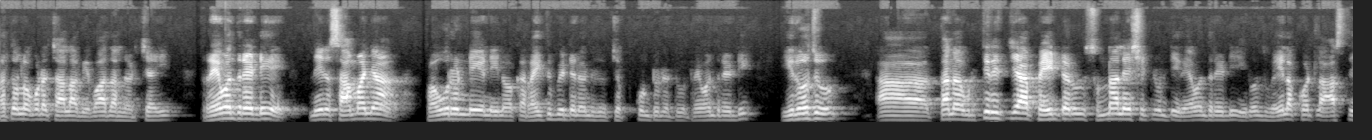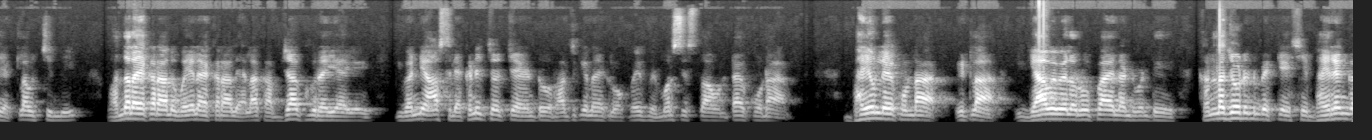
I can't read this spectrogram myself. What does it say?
గతంలో కూడా చాలా వివాదాలు నడిచాయి. రేవంత్ రెడ్డి నేను సామాన్య పౌరుణ్ణి నేను ఒక రైతు బిడ్డనని చెప్పుకుంటున్నటువంటి రేవంత్ రెడ్డి. ఈరోజు తన వృత్తిరీత్యా పెయింటరు సున్నాలేసేటువంటి రేవంత్ రెడ్డి ఈరోజు వేల కోట్ల ఆస్తి ఎట్లా వచ్చింది? వందల ఎకరాలు వేల ఎకరాలు ఎలా కబ్జాకు గురయ్యాయి? ఇవన్నీ ఆస్తులు ఎక్కడి నుంచి వచ్చాయంటూ రాజకీయ నాయకులు ఒకవైపు విమర్శిస్తూ ఉంటా కూడా భయం లేకుండా ఇట్లా యాభై వేల రూపాయలటువంటి కళ్ళజోడుని పెట్టేసి బహిరంగ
